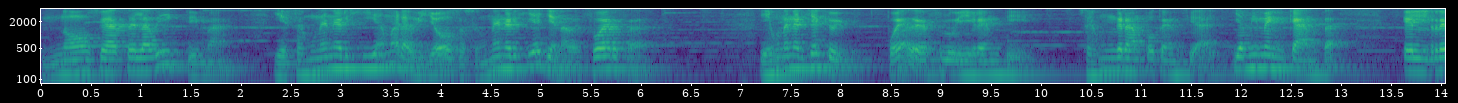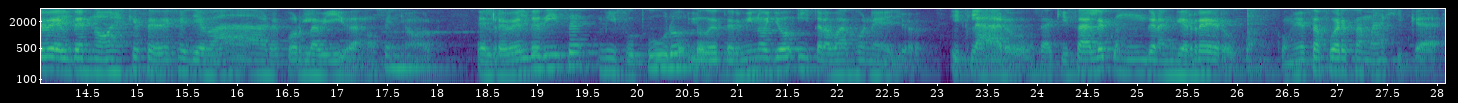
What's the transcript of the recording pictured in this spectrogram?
No se hace la víctima. Y esa es una energía maravillosa, es una energía llena de fuerza. Y es una energía que puede fluir en ti. Es un gran potencial. Y a mí me encanta el rebelde no es que se deje llevar por la vida, no señor. El rebelde dice, mi futuro lo determino yo y trabajo en ello. Y claro, o sea, aquí sale como un gran guerrero, con, esa fuerza mágica,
